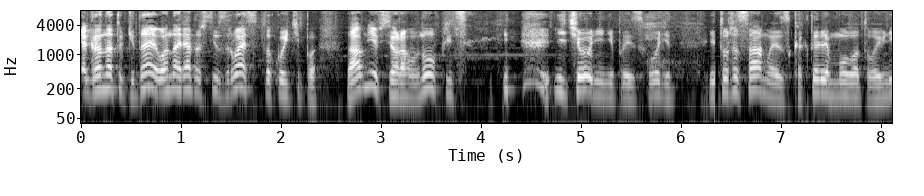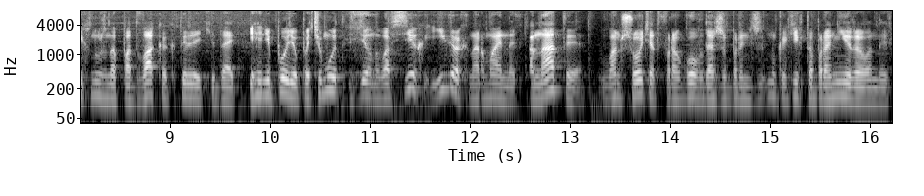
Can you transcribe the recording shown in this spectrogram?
Я гранату кидаю, она рядом с ним взрывается, такой, типа, а мне все равно, в принципе, ничего не, не происходит. И то же самое с коктейлем Молотова, и в них нужно по два коктейля кидать. Я не понял, почему это сделано во всех играх нормальных. Гранаты ваншотят врагов, даже бронж... ну, каких-то бронированных.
